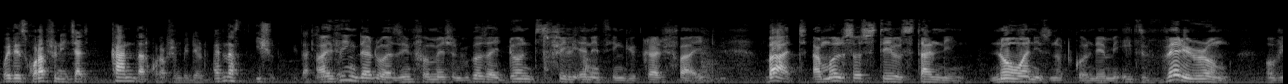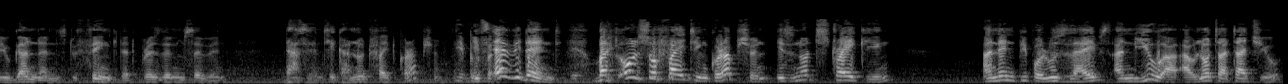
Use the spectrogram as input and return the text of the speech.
whether there's corruption in church, can that corruption be dealt with? I think that's the issue. That I think that was information because I don't feel anything you clarified. But I'm also still standing. No one is not condemning. It's very wrong of Ugandans to think that President Museveni doesn't, he cannot fight corruption. it's evident. But also fighting corruption is not striking and then people lose lives and you, are, I will not attach you,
